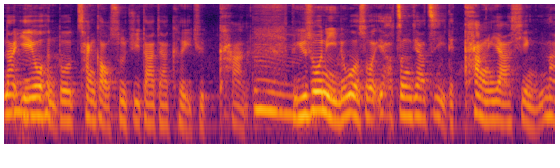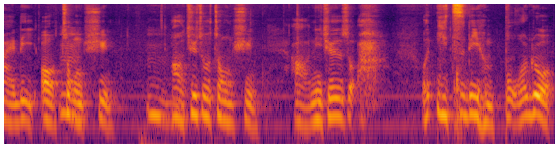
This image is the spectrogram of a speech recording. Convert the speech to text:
那也有很多参考数据，大家可以去看。嗯，比如说你如果说要增加自己的抗压性、耐力，哦，重训，嗯，哦，去做重训。啊，你觉得说啊，我意志力很薄弱，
